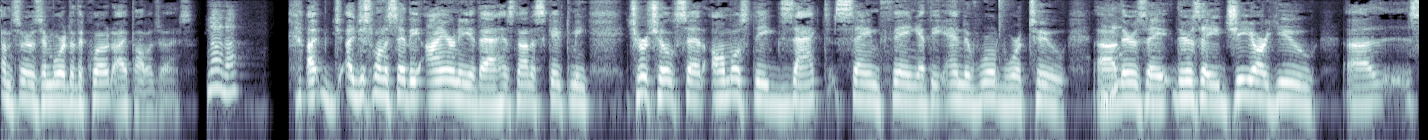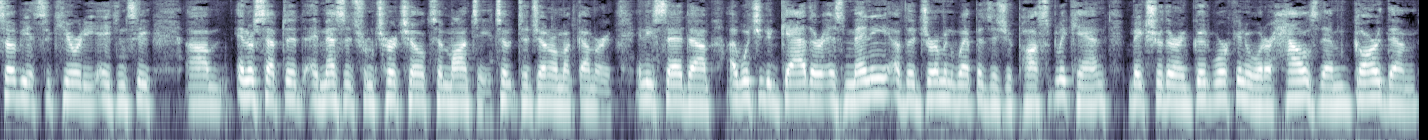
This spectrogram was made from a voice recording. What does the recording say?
I, am sorry. Is there more to the quote? I apologize. No, no. I, I just want to say the irony of that has not escaped me. Churchill said almost the exact same thing at the end of World War II. Uh, There's a there's a GRU uh, Soviet security agency um, intercepted a message from Churchill to Monty, to, to General Montgomery. And he said, um, I want you to gather as many of the German weapons as you possibly can, make sure they're in good working order, house them, guard them,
